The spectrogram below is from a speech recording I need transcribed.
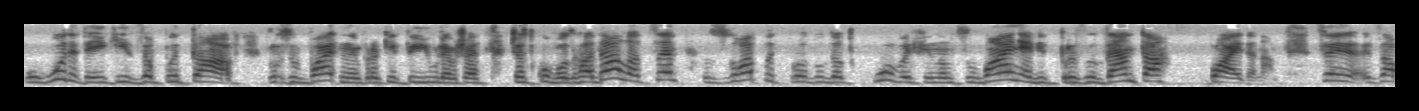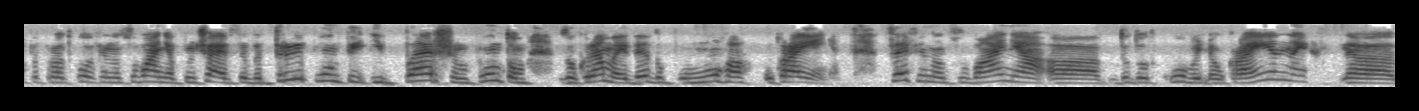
погодити, який запитав Джозеф Байден, про який ти Юля вже частково згадала, це запит про додаткове фінансування від президента. Байдена цей запит про додаткове фінансування включає в себе три пункти, і першим пунктом, зокрема, йде допомога Україні. Це фінансування е, додаткове для України е,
